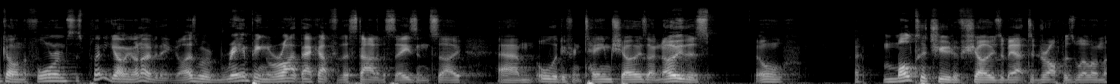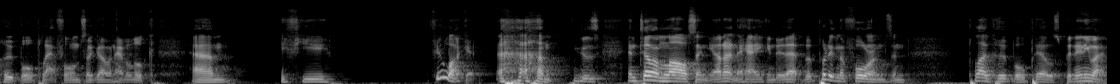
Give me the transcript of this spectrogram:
go on the forums. There's plenty going on over there, guys. We're ramping right back up for the start of the season. So um, all the different team shows. I know there's oh a multitude of shows about to drop as well on the Hoopball platform. So go and have a look um, if you feel like it. because and tell them Lyle sent you. I don't know how you can do that, but put in the forums and plug Hoopball Pels. But anyway,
